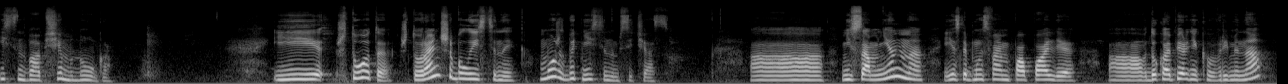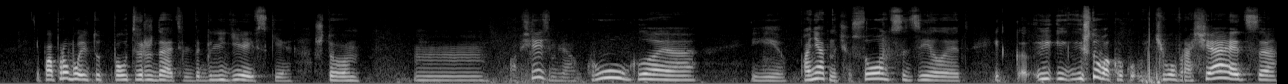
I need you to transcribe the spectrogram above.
Истин вообще много. И что-то, что раньше было истиной, может быть не истинным сейчас. А, несомненно, если бы мы с вами попали а, в докоперниковые времена и попробовали тут поутверждать, или галилеевские, что м- вообще Земля круглая, и понятно, что Солнце делает, и, и, и что вокруг чего вращается.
